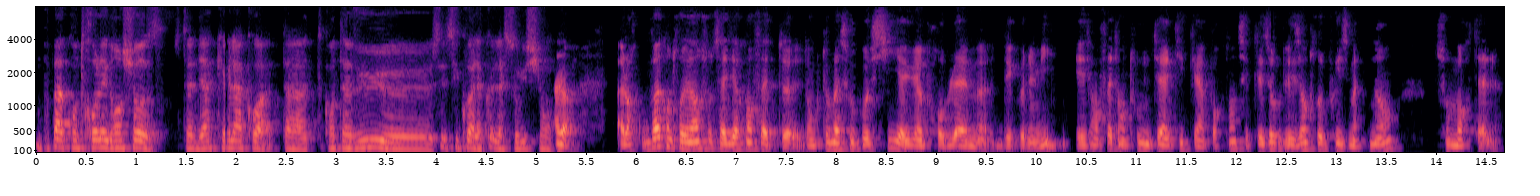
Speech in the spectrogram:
on ne peut pas contrôler grand-chose. C'est-à-dire que là, quoi? Quand tu as vu, euh, c'est quoi la, solution? Alors, alors, on ne peut pas contrôler grand-chose. C'est-à-dire qu'en fait, euh, donc Thomas Cook aussi a eu un problème d'économie. Et en fait, on trouve une thématique qui est importante, c'est que les, les entreprises maintenant sont mortelles.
